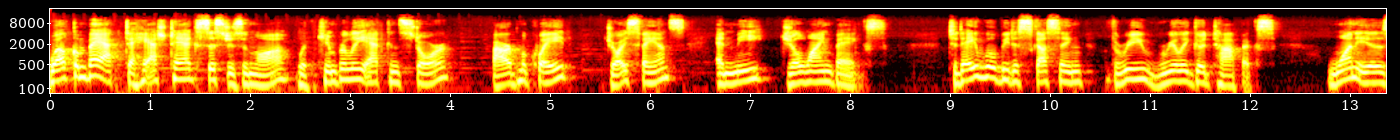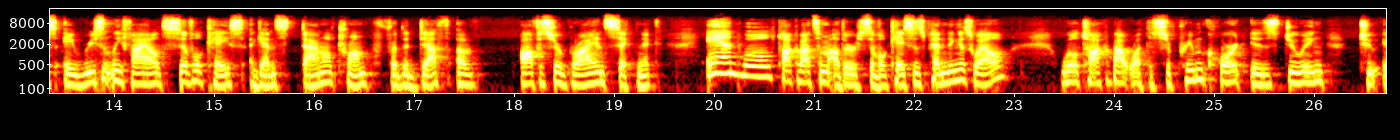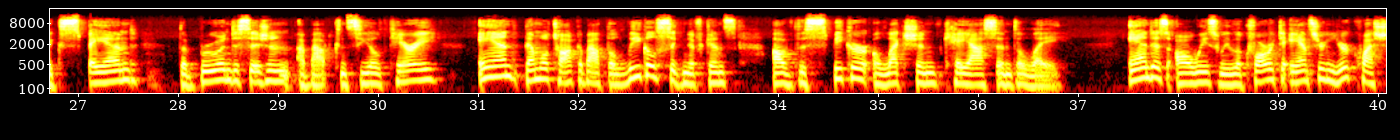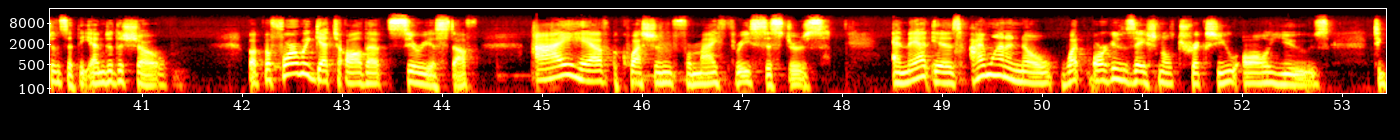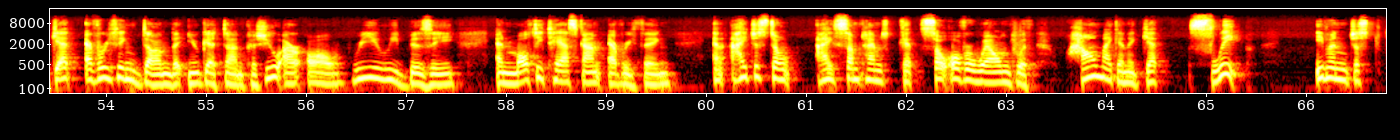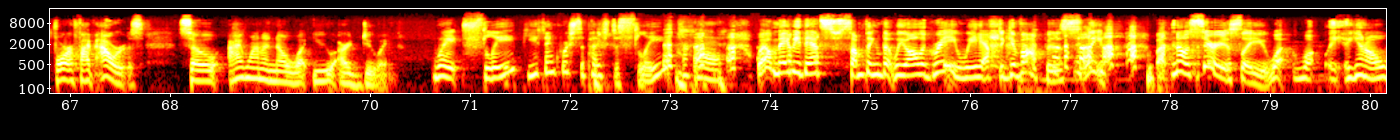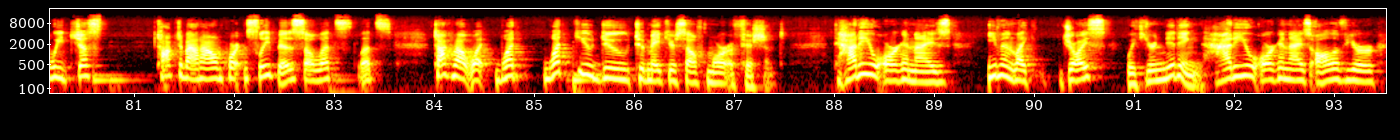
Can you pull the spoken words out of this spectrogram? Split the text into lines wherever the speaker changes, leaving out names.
Welcome back to hashtag Sisters in Law with Kimberly Atkins Stohr, Barb McQuade, Joyce Vance, and me, Jill Wine Banks. Today we'll be discussing three really good topics. One is a recently filed civil case against Donald Trump for the death of Officer Brian Sicknick, and we'll talk about some other civil cases pending as well. We'll talk about what the Supreme Court is doing to expand the Bruen decision about concealed carry, and then we'll talk about the legal significance of the speaker election chaos and delay. And as always, we look forward to answering your questions at the end of the show. But before we get to all that serious stuff, I have a question for my three sisters. And that is I want to know what organizational tricks you all use to get everything done that you get done because you are all really busy and multitask on everything. And I just don't, I sometimes get so overwhelmed with how am I going to get sleep, even just four or five hours. So I want to know what you are doing.
Wait, sleep? You think we're supposed to sleep?
oh, well, maybe that's something that we all agree we have to give up is sleep. But no, seriously, what what you know, we just talked about how important sleep is, so let's let's talk about what what what do you do to make yourself more efficient? How do you organize, even like Joyce, with your knitting? How do you organize all of your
